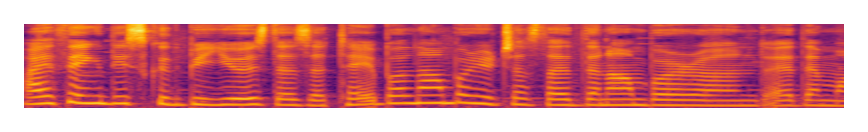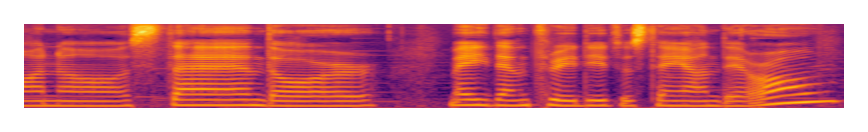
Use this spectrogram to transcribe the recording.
I think this could be used as a table number, you just add the number and add them on a stand or make them 3D to stay on their own.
